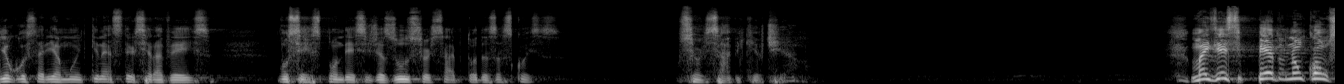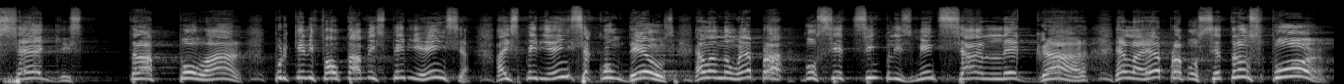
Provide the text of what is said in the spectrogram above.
E eu gostaria muito que nessa terceira vez você respondesse: Jesus, o Senhor sabe todas as coisas. O Senhor sabe que eu te amo. Mas esse Pedro não consegue extrapolar, porque lhe faltava experiência. A experiência com Deus, ela não é para você simplesmente se alegrar, ela é para você transpor.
